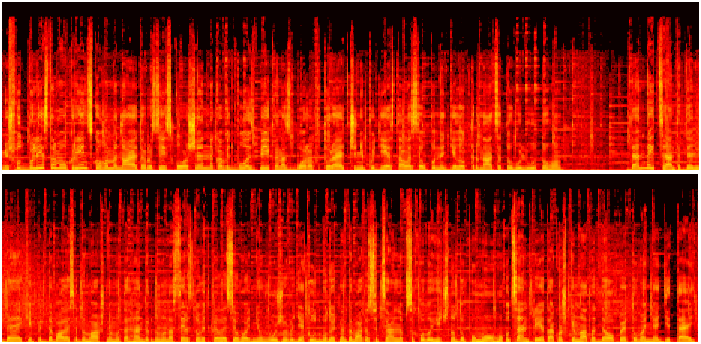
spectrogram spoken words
Між футболістами українського Миная та російського шинника відбулась бійка на зборах в Туреччині. Подія сталася у понеділок, 13 лютого. Денний центр для людей, які піддавалися домашньому та гендерному насильству, відкрили сьогодні в Ужгороді. Тут будуть надавати соціально-психологічну допомогу. У центрі є також кімната для опитування дітей.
